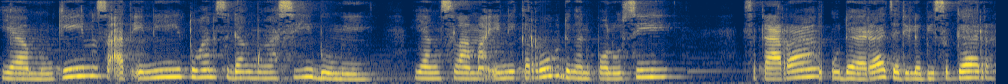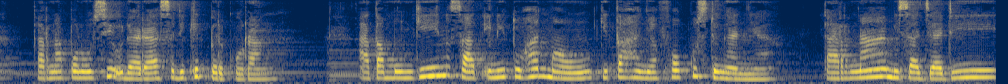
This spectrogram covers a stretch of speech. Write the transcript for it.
Ya mungkin saat ini Tuhan sedang mengasihi bumi yang selama ini keruh dengan polusi, sekarang udara jadi lebih segar karena polusi udara sedikit berkurang. Atau mungkin saat ini Tuhan mau kita hanya fokus dengannya. Karena bisa jadi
